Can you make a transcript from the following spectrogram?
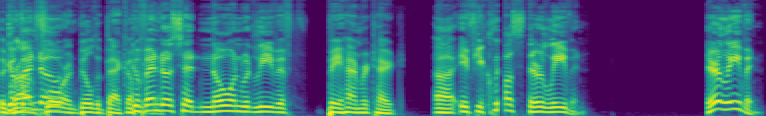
the ground Govendo- floor and build it back up? Govendo again? said no one would leave if Boeheim retired. Uh, if you clean house, they're leaving. They're leaving.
